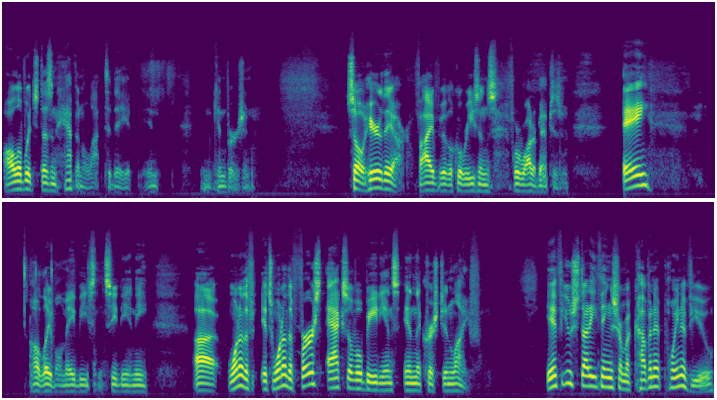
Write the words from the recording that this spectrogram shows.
All of which doesn't happen a lot today in in conversion. So here they are five biblical reasons for water baptism. A, I'll label them A, B, C, D, and E. Uh, one of the it's one of the first acts of obedience in the Christian life. If you study things from a covenant point of view,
